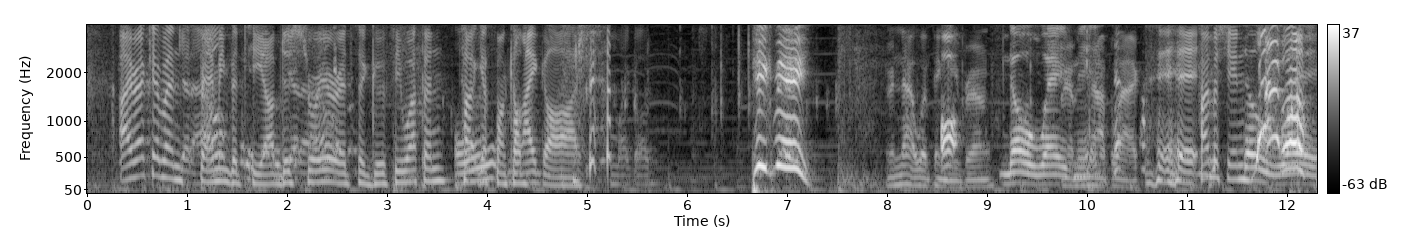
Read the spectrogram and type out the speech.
I recommend Get spamming out. the T-Ob Destroyer. It's a goofy weapon. Oh my gosh. oh my god. Peek me! You're not whipping oh, me, bro. No way, I'm man. not black. Hi, machine. No way.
